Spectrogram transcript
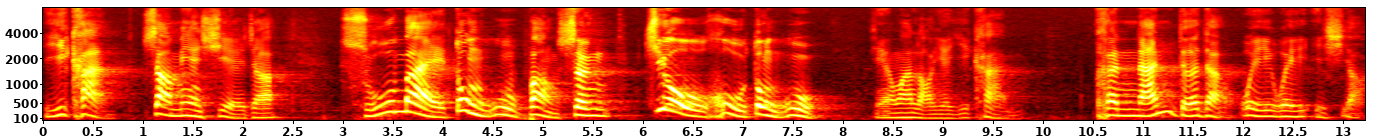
一看。上面写着“赎卖动物傍生，救护动物”。阎王老爷一看，很难得的微微一笑，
